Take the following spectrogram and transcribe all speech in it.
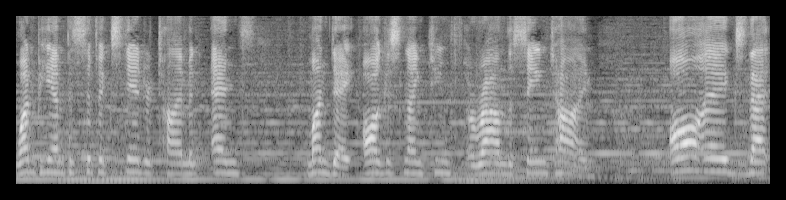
1 p.m. Pacific Standard Time, and ends Monday, August 19th around the same time. All eggs that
